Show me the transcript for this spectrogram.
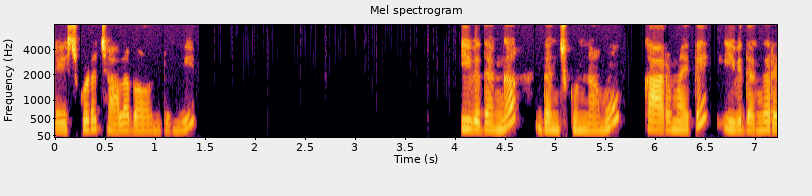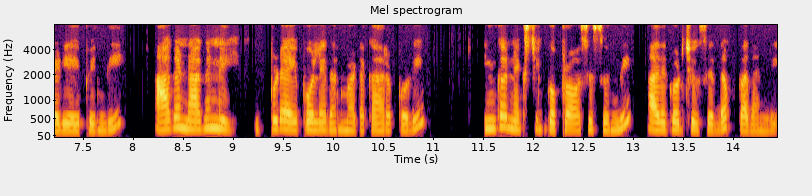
టేస్ట్ కూడా చాలా బాగుంటుంది. ఈ విధంగా దంచుకున్నాము. కారం అయితే ఈ విధంగా రెడీ అయిపోయింది. ఆగండి ఆగండి. ఇప్పుడే అయిపోలేదన్నమాట కారపొడి. ఇంకా నెక్స్ట్ ఇంకో ప్రాసెస్ ఉంది. అది కూడా చూసేద్దాం. పదండి.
